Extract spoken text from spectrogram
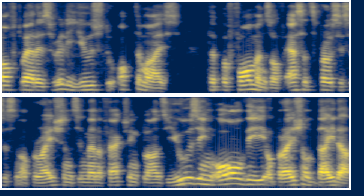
software is really used to optimize the performance of assets, processes, and operations in manufacturing plants using all the operational data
